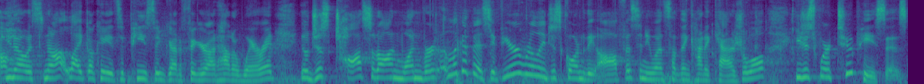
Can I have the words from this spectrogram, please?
Oh. You know, it's not like, okay, it's a piece that you've got to figure out how to wear it. You'll just toss it on one version. Look at this. If you're really just going to the office and you want something kind of casual, you just wear two pieces.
